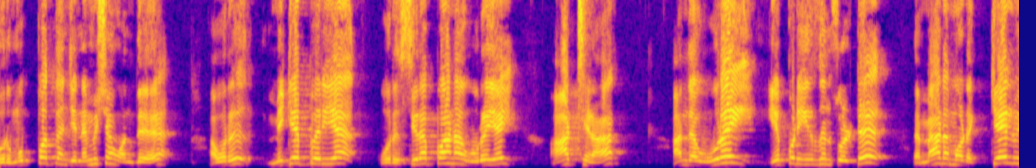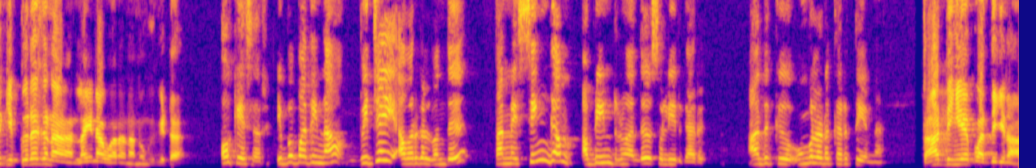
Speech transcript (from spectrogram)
ஒரு முப்பத்தஞ்சு நிமிஷம் வந்து அவர் மிகப்பெரிய ஒரு சிறப்பான உரையை ஆற்றினார். அந்த உரை எப்படி இருந்துன்னு சொல்லிட்டு இந்த மேடமோட கேள்விக்கு பிறகு நான் லைனா வரேன் நான் உங்ககிட்ட. ஓகே சார் இப்ப பாத்தீங்கன்னா விஜய் அவர்கள் வந்து தன்னை சிங்கம் அப்படின்னு வந்து சொல்லியிருக்காரு. அதுக்கு உங்களோட கருத்து என்ன? ஸ்டார்டிங்கே பார்த்தீங்கன்னா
